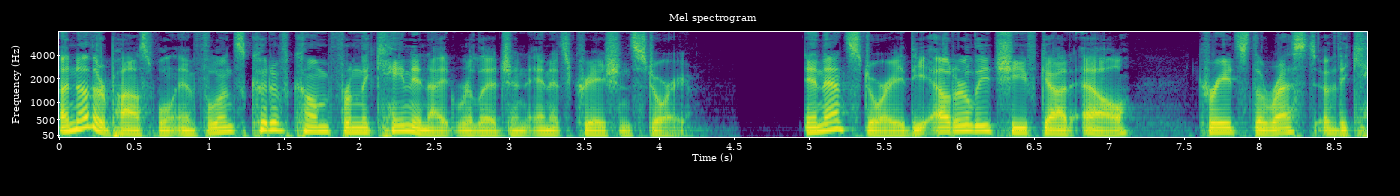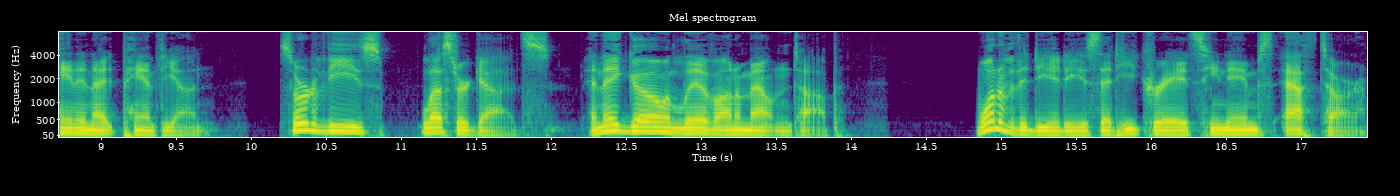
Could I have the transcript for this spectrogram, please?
Another possible influence could have come from the Canaanite religion and its creation story. In that story, the elderly chief god El creates the rest of the Canaanite pantheon, sort of these lesser gods, and they go and live on a mountaintop. One of the deities that he creates he names Athtar.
